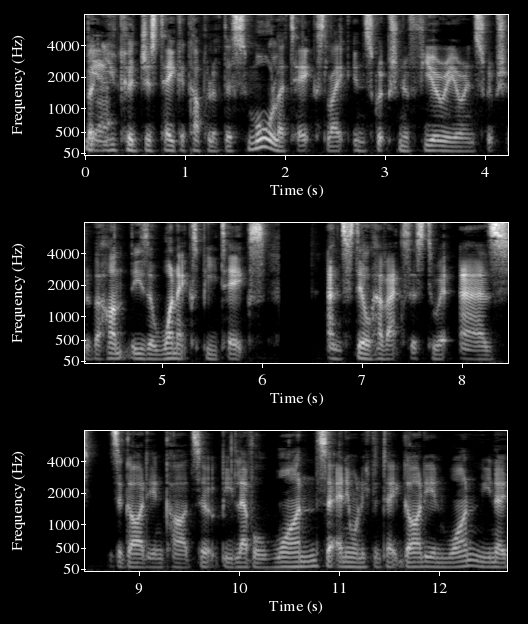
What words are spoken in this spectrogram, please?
But Yeah. you could just take a couple of the smaller ticks, like Inscription of Fury or Inscription of the Hunt. These are one XP ticks, and still have access to it as it's a Guardian card. So it would be level one. So anyone who can take Guardian one, you know,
